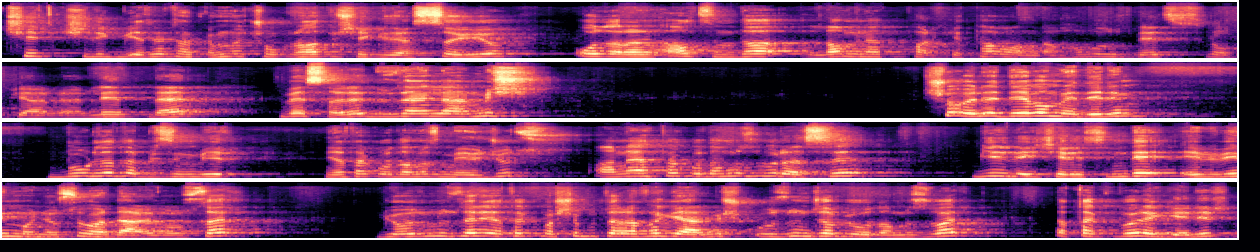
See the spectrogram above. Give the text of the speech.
çift kişilik bir yatak takımı çok rahat bir şekilde sığıyor. Odaların altında laminat parke tavanda havuz led, stropiyerler, ledler vesaire düzenlenmiş. Şöyle devam edelim. Burada da bizim bir yatak odamız mevcut. Ana yatak odamız burası. Bir de içerisinde ebeveyn banyosu var değerli dostlar. Gördüğünüz üzere yatak başı bu tarafa gelmiş. Uzunca bir odamız var. Yatak böyle gelir.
